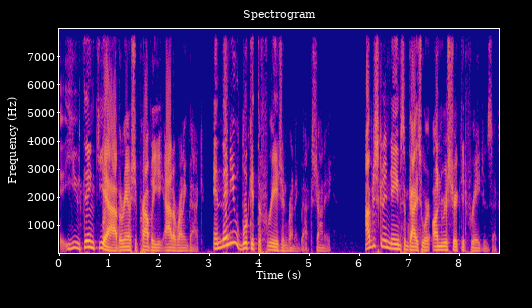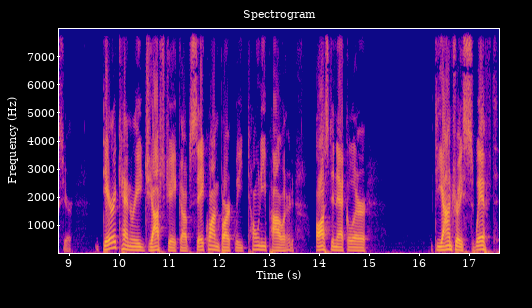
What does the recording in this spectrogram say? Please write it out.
you think, yeah, the Rams should probably add a running back. And then you look at the free agent running backs, Johnny. I'm just going to name some guys who are unrestricted free agents next year. Derrick Henry, Josh Jacobs, Saquon Barkley, Tony Pollard, Austin Ekeler, D'Andre Swift,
